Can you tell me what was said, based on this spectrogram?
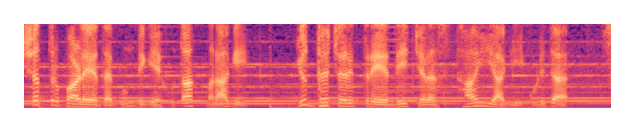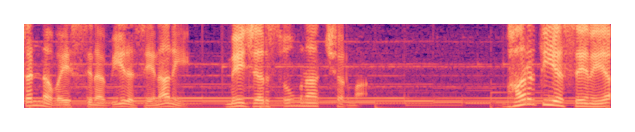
ಶತ್ರುಪಾಳೆಯದ ಗುಂಡಿಗೆ ಹುತಾತ್ಮರಾಗಿ ಯುದ್ಧ ಚರಿತ್ರೆಯಲ್ಲಿ ಚಿರಸ್ಥಾಯಿಯಾಗಿ ಉಳಿದ ಸಣ್ಣ ವಯಸ್ಸಿನ ವೀರ ಸೇನಾನಿ ಮೇಜರ್ ಸೋಮನಾಥ್ ಶರ್ಮಾ. ಭಾರತೀಯ ಸೇನೆಯ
